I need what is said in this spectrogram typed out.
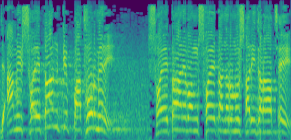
যে আমি শয়তানকে পাথর মেরে শয়তান এবং শয়তানের অনুসারী যারা আছে,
